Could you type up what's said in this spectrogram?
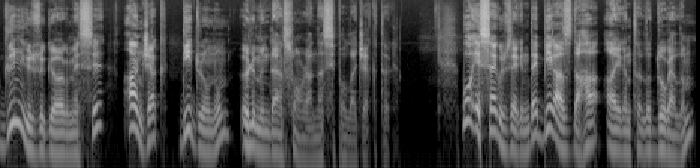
gün yüzü görmesi ancak Diderot'un ölümünden sonra nasip olacaktır. Bu eser üzerinde biraz daha ayrıntılı duralım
